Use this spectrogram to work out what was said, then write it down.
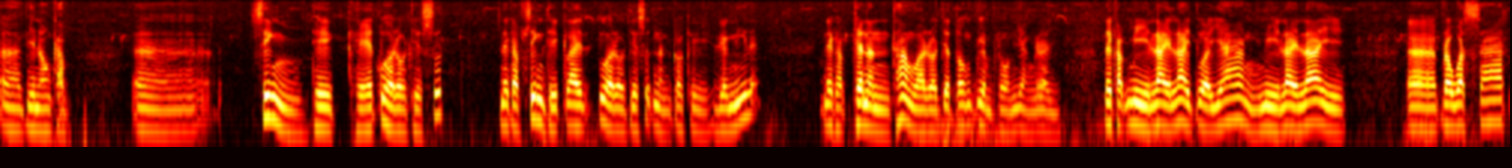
เอ่อพี่น้องครับเอ่อสิ่งที่แขตัวเราที่สุด นะครับสิ่งที่ใกล้ตัวเราที่สุดนั่นก็คือเรื่องนี้แหละนะครับฉะนั้นถ้าว่าเราจะต้องเตรียมพร้อมอย่างไรนะครับมีไล่ไล่ตัวย่าง มีไล่ไล่ประวัติศาสตร์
